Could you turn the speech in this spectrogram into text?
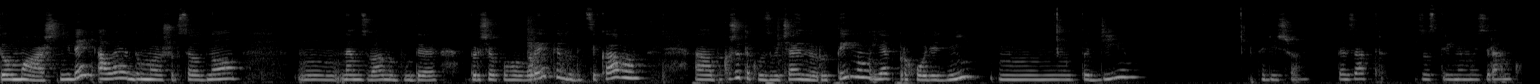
домашній день, але я думаю, що все одно нам з вами буде про що поговорити, буде цікаво. Покажу таку звичайну рутину, як проходять дні. Тоді, тоді що? До завтра зустрінемось зранку.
